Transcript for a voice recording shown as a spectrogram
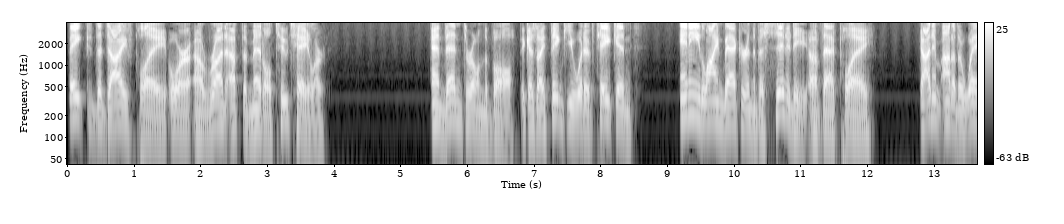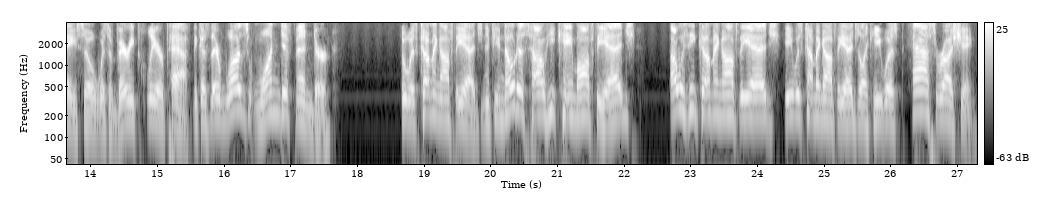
faked the dive play or a run up the middle to Taylor and then thrown the ball because I think you would have taken any linebacker in the vicinity of that play, got him out of the way, so it was a very clear path because there was one defender who was coming off the edge. And if you notice how he came off the edge, how was he coming off the edge? He was coming off the edge like he was pass rushing.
